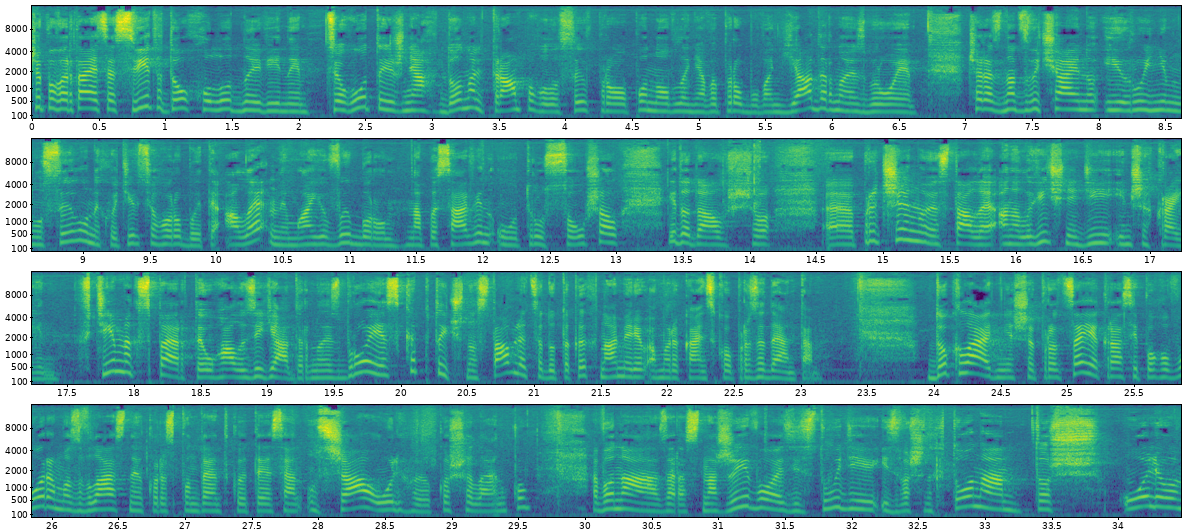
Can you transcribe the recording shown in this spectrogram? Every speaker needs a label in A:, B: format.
A: Чи повертається світ до холодної війни? Цього тижня Дональд Трамп оголосив про поновлення випробувань ядерної зброї. Через надзвичайну і руйнівну силу не хотів цього робити, але не маю вибору. Написав він у True Social і додав, що е, причиною стали аналогічні дії інших країн. Втім, експерти у галузі ядерної зброї скептично ставляться до таких намірів американського президента. Докладніше про це якраз і поговоримо з власною кореспонденткою ТСН у США Ольгою Кошеленко. Вона зараз наживо зі студією із Вашингтона. Тож, Олю,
